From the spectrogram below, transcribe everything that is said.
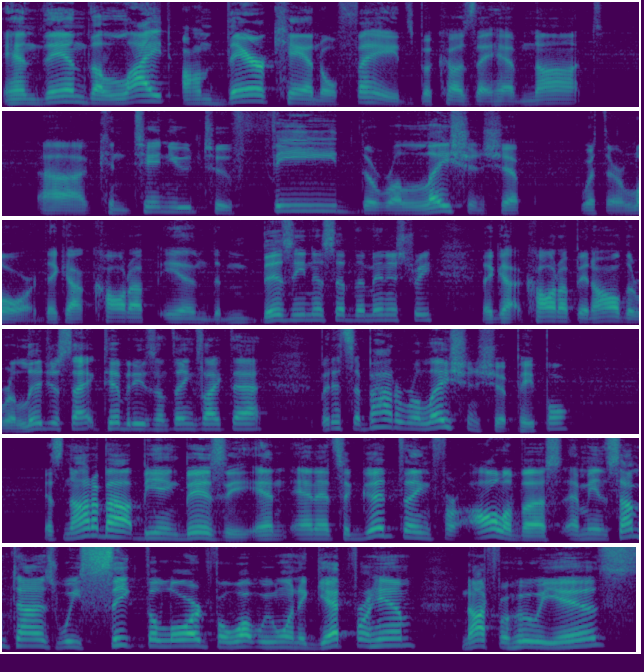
And then the light on their candle fades because they have not uh, continued to feed the relationship with their Lord. They got caught up in the busyness of the ministry, they got caught up in all the religious activities and things like that. But it's about a relationship, people. It's not about being busy, and, and it's a good thing for all of us. I mean, sometimes we seek the Lord for what we want to get for Him, not for who He is.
